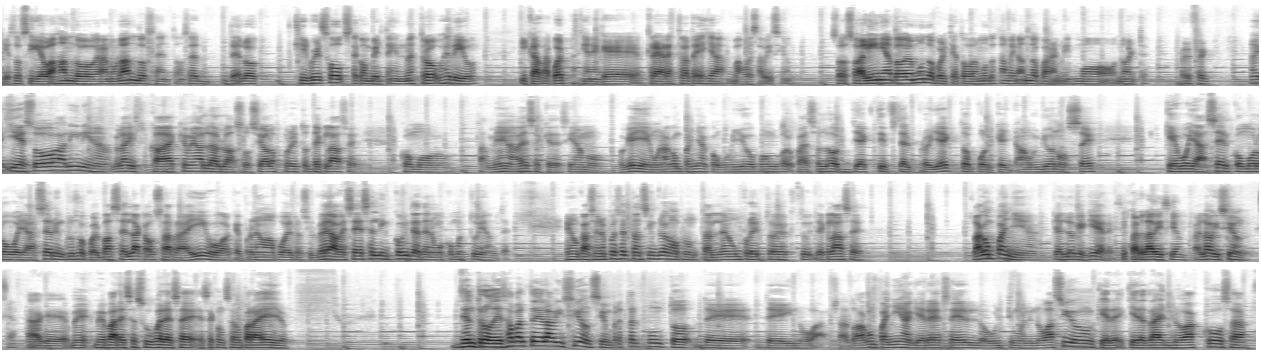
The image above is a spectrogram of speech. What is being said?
Y eso sigue bajando, granulándose, entonces de los key results se convierten en nuestro objetivo y cada cual pues tiene que crear estrategias bajo esa visión. Eso, alinea a todo el mundo porque todo el mundo está mirando para el mismo norte. Perfecto. Y eso alinea, ¿verdad? Y cada vez que me hablas lo asocio a los proyectos de clase, como también a veces que decíamos, ok, en una compañía, ¿cómo yo pongo cuáles son los objectives del proyecto? Porque aún yo no sé qué voy a hacer, cómo lo voy a hacer, incluso cuál va a ser la causa raíz o a qué problema va a poder resolver. A veces esa es la incógnita que tenemos como estudiantes. En ocasiones puede ser tan simple como preguntarle a un proyecto de, clase, la compañía, ¿qué es lo que quiere? Sí, ¿Cuál es la visión? ¿Cuál es la visión? que me, me, parece súper ese, ese, consejo para ellos. Dentro de esa parte de la visión siempre está el punto de, de, innovar. O sea, toda compañía quiere ser lo último en innovación, quiere, quiere traer nuevas cosas.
